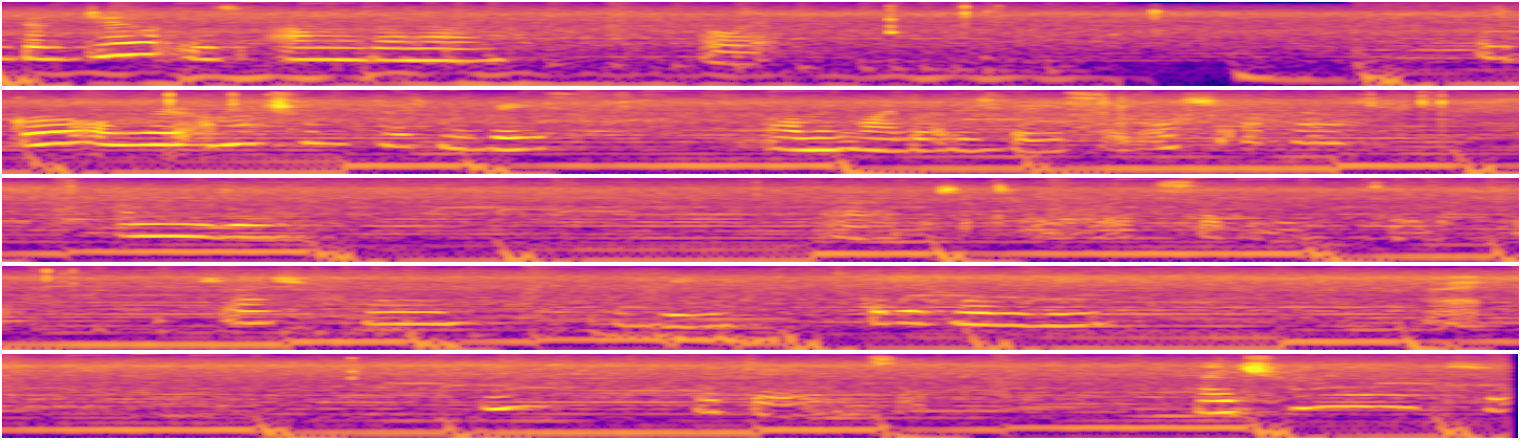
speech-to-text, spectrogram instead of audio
I'm gonna do is I'm gonna. Oh wait. Let's go over. I'm not sure if there's my base um, in my brother's base. I also have. I'm gonna do. Uh, there's a tail. Let's suddenly take that thing. Slash home V. Go to home V. Alright. Hmm. Okay, one sec. I'm trying to.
